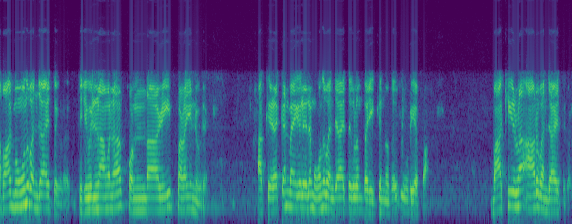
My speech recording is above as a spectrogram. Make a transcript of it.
അപ്പോൾ ആ മൂന്ന് പഞ്ചായത്തുകൾ തിരുവില്ലാമല കൊണ്ടാഴി പഴയന്നൂര് ആ കിഴക്കൻ മേഖലയിലെ മൂന്ന് പഞ്ചായത്തുകളും ഭരിക്കുന്നത് യു ഡി എഫ് ആണ് ബാക്കിയുള്ള ആറ് പഞ്ചായത്തുകൾ.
